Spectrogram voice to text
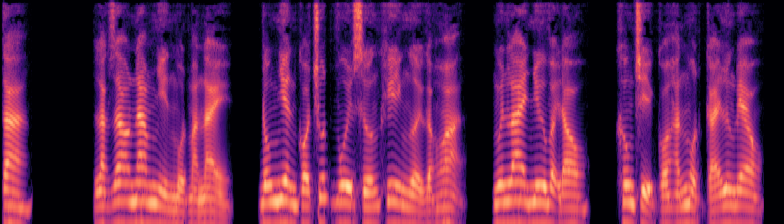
ta. Lạc Giao Nam nhìn một màn này, đồng nhiên có chút vui sướng khi người gặp họa, nguyên lai like như vậy đâu, không chỉ có hắn một cái lưng đeo.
